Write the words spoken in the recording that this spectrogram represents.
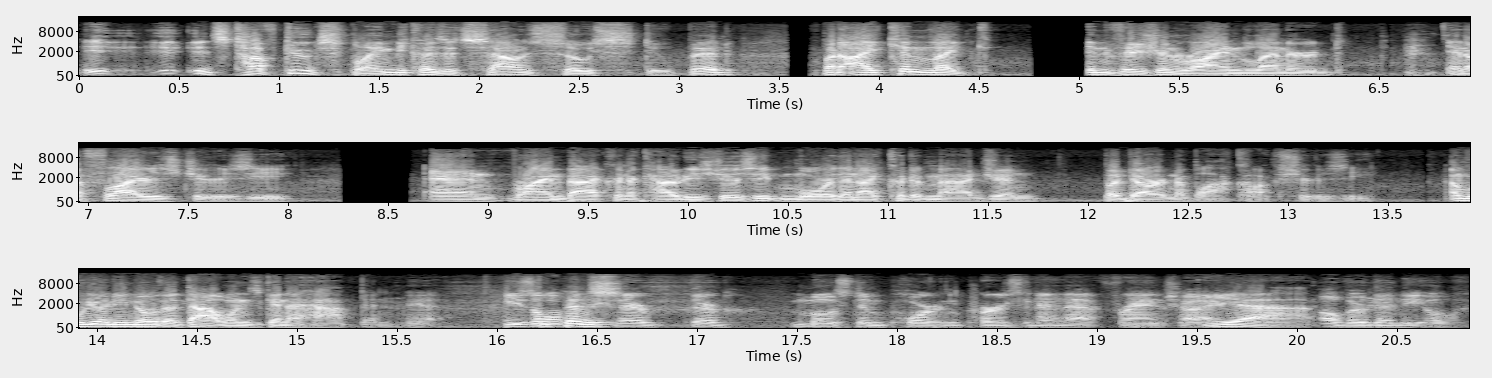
it, it, it's tough to explain because it sounds so stupid, but I can like envision Ryan Leonard in a Flyers jersey and Reinbacher in a Coyotes jersey more than I could imagine Bedard in a Blackhawks jersey. And we already know that that one's gonna happen. Yeah, he's already Because- their their most important person in that franchise. Yeah. other than the owner.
